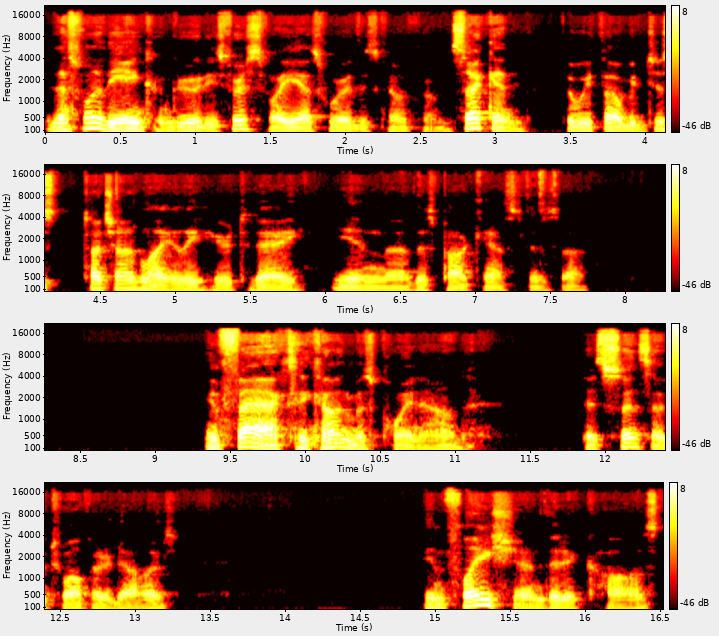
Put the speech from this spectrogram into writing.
that's one of the incongruities. First of all, yes, where did this come from? Second, that we thought we'd just touch on lightly here today in uh, this podcast is, uh, in fact, economists point out that since that twelve hundred dollars, inflation that it caused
